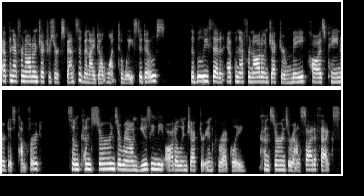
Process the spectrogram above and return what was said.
epinephrine autoinjectors are expensive and I don't want to waste a dose. The belief that an epinephrine autoinjector may cause pain or discomfort. Some concerns around using the autoinjector incorrectly, concerns around side effects,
